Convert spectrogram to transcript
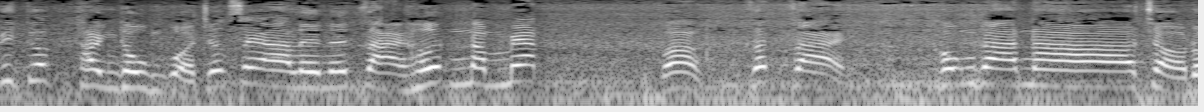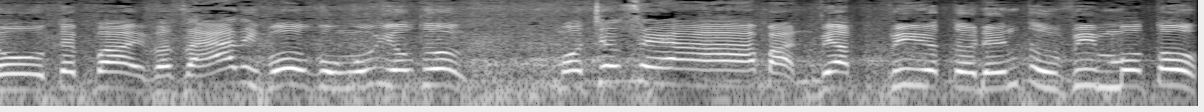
kích thước thành thùng của chiếc xe lên đến dài hơn 5 mét. Vâng, rất dài. Không gian uh, chở đồ tuyệt vời Và giá thì vô cùng yêu thương. Một chiếc xe à, bản Việt vi từ đến từ VIMOTO.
